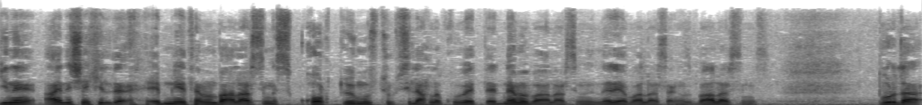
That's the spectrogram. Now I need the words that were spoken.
Yine aynı şekilde emniyete mi bağlarsınız? Korktuğunuz Türk Silahlı Kuvvetlerine mi bağlarsınız? Nereye bağlarsanız bağlarsınız. Burada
